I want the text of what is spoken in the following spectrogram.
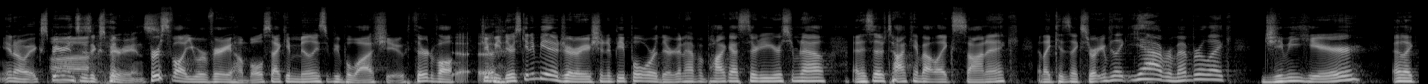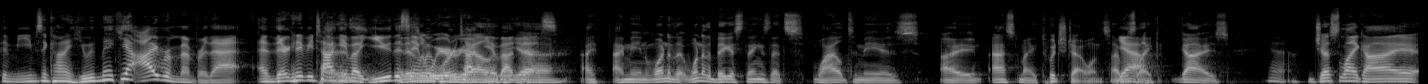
you know experience is experience. Uh, First of all, you were very humble. Second, millions of people watch you. Third of all, Jimmy, there's going to be a generation of people where they're going to have a podcast 30 years from now, and instead of talking about like Sonic and like Kids Next Door, you'd be like, "Yeah, remember like Jimmy here." And like the memes and content he would make, yeah, I remember that. And they're gonna be talking It about you the same way we're weird talking about yeah. this. I I mean one of the one of the biggest things that's wild to me is I asked my Twitch chat once. I Yeah. was like, guys, Yeah. just like I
